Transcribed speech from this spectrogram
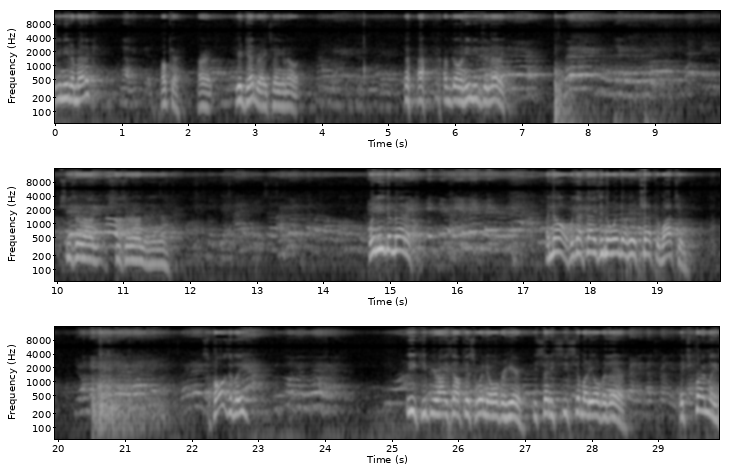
You need a medic? No, Okay, all right. Your dead rag's hanging out. I'm going, he needs a medic. She's around, she's around there, hang on. We need the medic. Uh, no, we got guys in the window here checking, and watching. Supposedly. E, keep your eyes off this window over here. He said he sees somebody over there. It's friendlies.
